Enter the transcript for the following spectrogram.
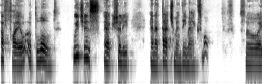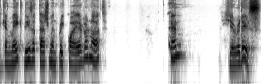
a file upload, which is actually an attachment in Maximo. So I can make this attachment required or not. And here it is.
